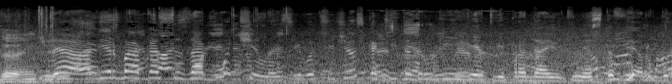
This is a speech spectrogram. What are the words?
Да, интересно. Да, а верба, оказывается, закончилась. И вот сейчас какие-то другие ветви продают вместо вербы.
